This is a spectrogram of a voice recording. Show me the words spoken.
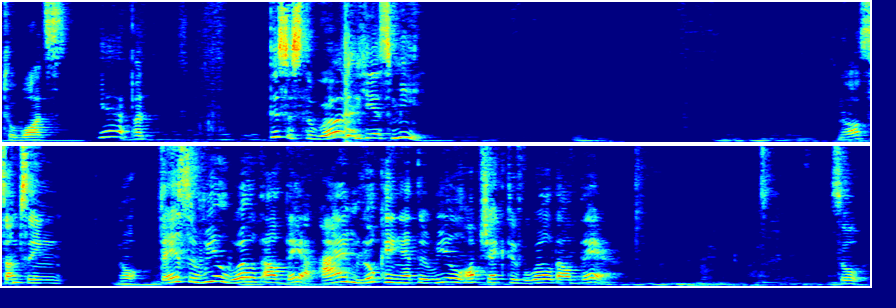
towards, yeah, but this is the world and here's me. No, something, no, there's a real world out there. I'm looking at the real objective world out there. So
